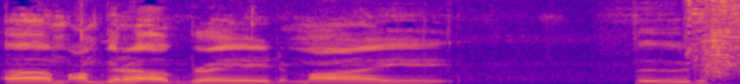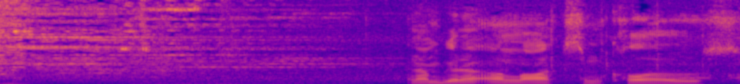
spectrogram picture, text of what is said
Um, I'm gonna upgrade my food, and I'm gonna unlock some clothes.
